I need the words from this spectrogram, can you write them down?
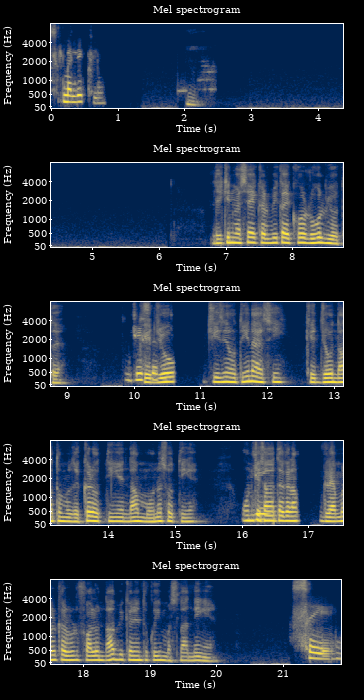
سر میں لکھ لوں۔ لیکن ویسے ایک عربی کا ایک اور رول بھی ہوتا ہے جی کہ جو چیزیں ہوتی ہیں نا ایسی کہ جو نہ تو مذکر ہوتی ہیں نہ مونس ہوتی ہیں۔ ان کے جی۔ ساتھ اگر آپ گرامر کا رول فالو نہ بھی کریں تو کوئی مسئلہ نہیں ہے۔ صحیح۔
